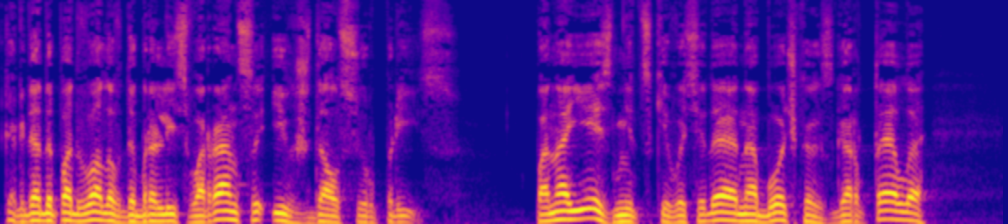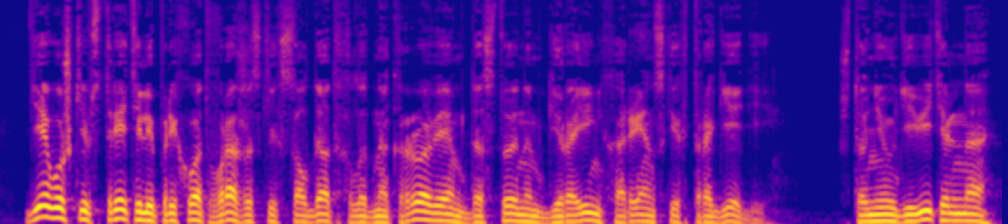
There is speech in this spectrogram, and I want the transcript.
Когда до подвалов добрались варанцы, их ждал сюрприз. По-наездницки, выседая на бочках с гортелла, девушки встретили приход вражеских солдат хладнокровием, достойным героинь харенских трагедий. Что неудивительно,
